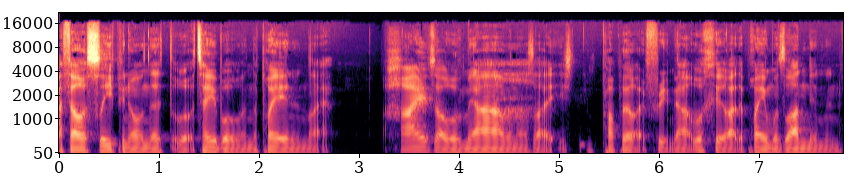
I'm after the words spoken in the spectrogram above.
I fell asleep, you know, on the little table and the plane and like hives all over my arm. And I was like, it's properly like freaked me out. Luckily, like the plane was landing in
